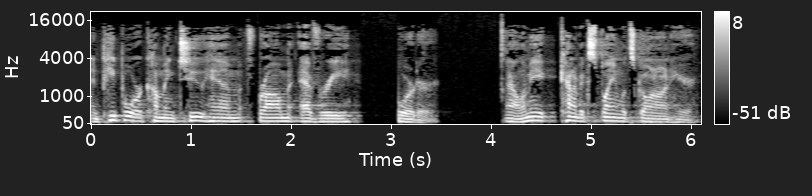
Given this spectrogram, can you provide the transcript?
and people were coming to him from every quarter. Now, let me kind of explain what's going on here.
